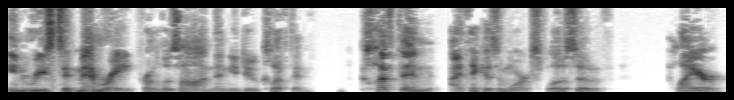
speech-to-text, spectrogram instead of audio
in recent memory from Lauzon than you do Clifton. Clifton, I think, is a more explosive player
